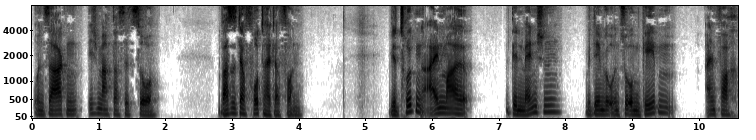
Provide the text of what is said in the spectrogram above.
und sagen, ich mache das jetzt so. Was ist der Vorteil davon? Wir drücken einmal den Menschen, mit dem wir uns so umgeben, einfach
